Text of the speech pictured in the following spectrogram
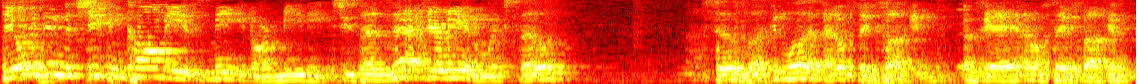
The only thing that she can call me is mean or meanie. She says, Zach, you're mean. I'm like, so? So fucking what? I don't say fucking, okay? I don't say fucking.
